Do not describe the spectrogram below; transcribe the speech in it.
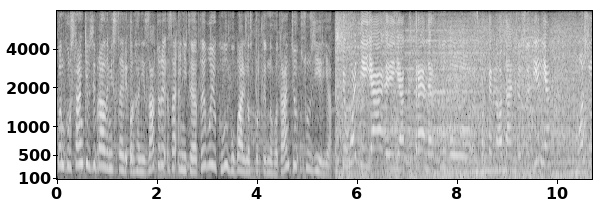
Конкурсантів зібрали місцеві організатори за ініціативою клубу бально-спортивного танцю Сузір'я. Сьогодні я, е, як тренер клубу спортивного танцю Сузір'я, можу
